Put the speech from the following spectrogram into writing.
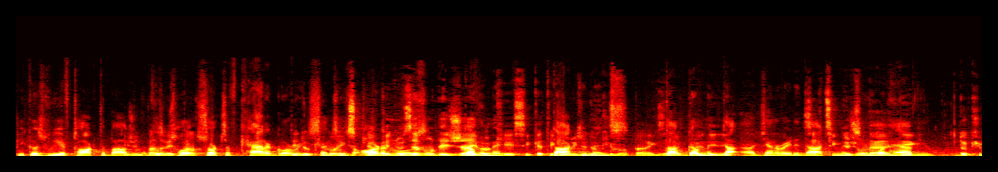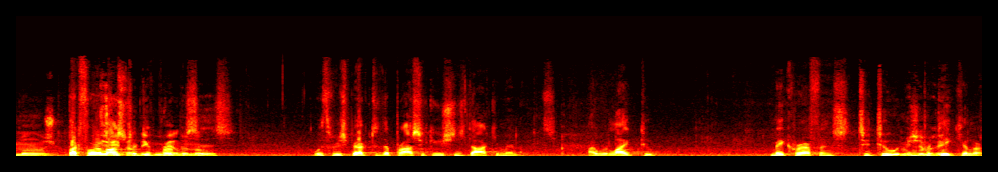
because we have talked about je ne the parlerai sor- pas sorts of Des categories, such documents as exclus articles, nous avons déjà government évoqué ces catégories de documents, documents, par doc- exemple government des, do- uh, generated articles de documents, and what have you. documents But for créés par des illustrative gouvernements. purposes, with respect to the prosecution's documents, I would like to make reference to two in particular.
